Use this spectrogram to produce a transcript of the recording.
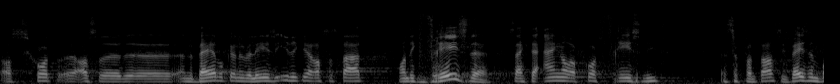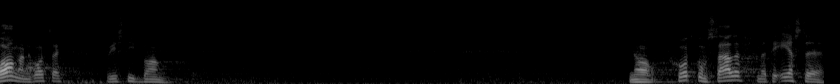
als God, eh, als de, de, in de Bijbel kunnen we lezen, iedere keer als er staat, want ik vreesde, zegt de engel of God, vrees niet. Dat is toch fantastisch. Wij zijn bang en God zegt, wees niet bang. Nou, God komt zelf met de eerste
